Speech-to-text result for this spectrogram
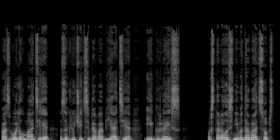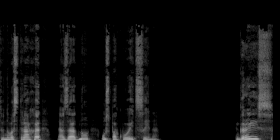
позволил матери заключить себя в объятия, и Грейс постаралась не выдавать собственного страха, а заодно успокоить сына. Грейс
